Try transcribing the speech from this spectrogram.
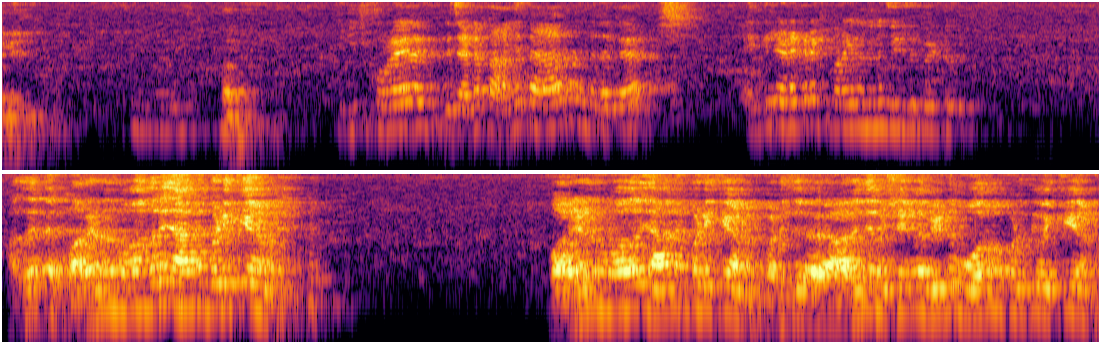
ഇനി നന്ദി. എനിക്ക് കുറേ ചേട്ടൻ പറഞ്ഞു തരാറുണ്ട് ഇതൊക്കെ. എങ്കിലും ഇടയ്ക്കിടയ്ക്ക് പറയുന്നത് വീണ്ടും വീണ്ടും അതന്നെ പറയുന്നത് മാത്രമേ ഞാനും പഠിക്കുകയാണ്. പറയുന്നത് മാത്രം ഞാനും പഠിക്കുകയാണ്. പഠിച്ച് അറിഞ്ഞ വിഷയങ്ങളെ വീണ്ടും ഓർമ്മപ്പെടുത്തി വയ്ക്കുകയാണ്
